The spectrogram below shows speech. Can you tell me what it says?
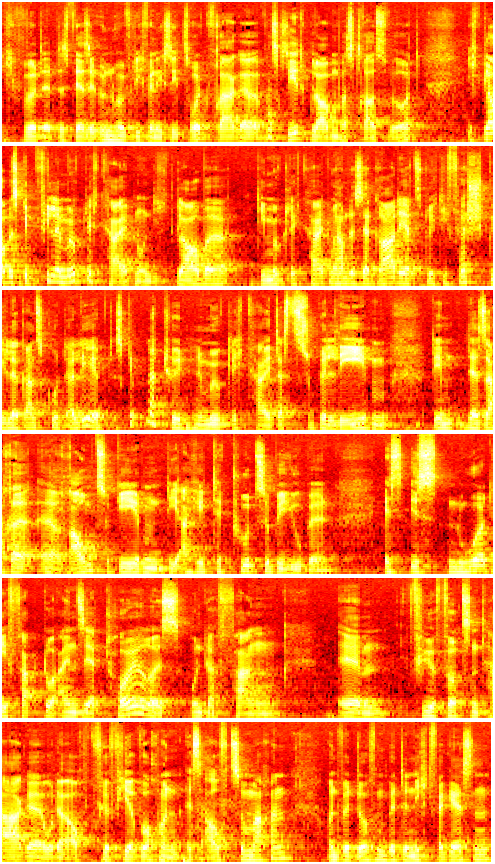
Ich würde, das wäre sehr unhöflich, wenn ich Sie zurückfrage, was Sie glauben, was draus wird. Ich glaube, es gibt viele Möglichkeiten und ich glaube, die Möglichkeiten, wir haben das ja gerade jetzt durch die Festspiele ganz gut erlebt. Es gibt natürlich eine Möglichkeit, das zu beleben, dem, der Sache äh, Raum zu geben, die Architektur zu bejubeln. Es ist nur de facto ein sehr teures Unterfangen, ähm, für 14 Tage oder auch für vier Wochen es aufzumachen. Und wir dürfen bitte nicht vergessen,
